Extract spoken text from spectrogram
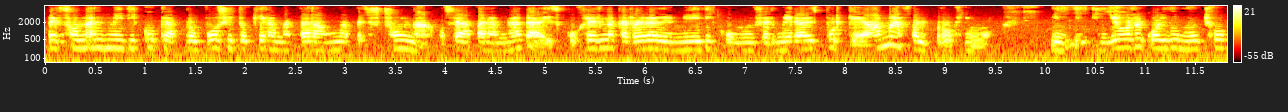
personal médico que a propósito quiera matar a una persona, o sea, para nada, escoger la carrera de médico o enfermera es porque amas al prójimo. Y, y, yo recuerdo mucho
